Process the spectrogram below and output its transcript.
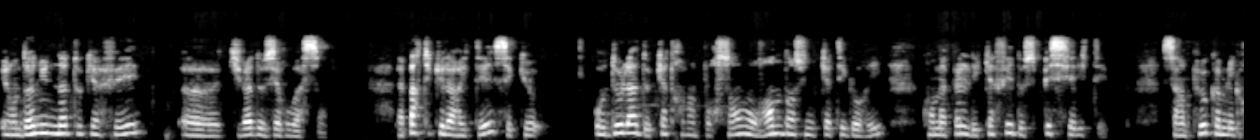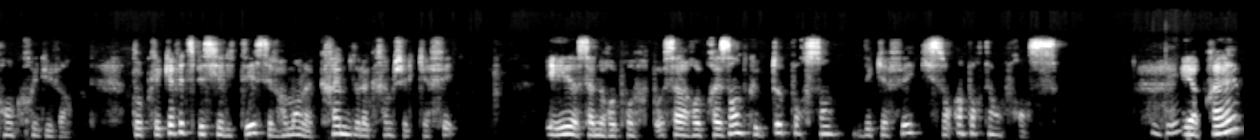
Et on donne une note au café euh, qui va de 0 à 100. La particularité, c'est que au-delà de 80%, on rentre dans une catégorie qu'on appelle les cafés de spécialité. C'est un peu comme les grands crus du vin. Donc les cafés de spécialité, c'est vraiment la crème de la crème chez le café. Et ça ne ça représente que 2% des cafés qui sont importés en France. Et après,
